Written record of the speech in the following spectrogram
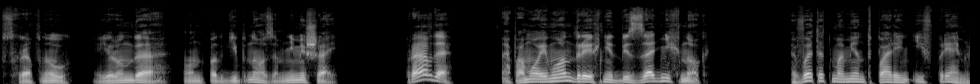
Всхрапнул. Ерунда, он под гипнозом, не мешай. Правда? А, по-моему, он дрыхнет без задних ног. В этот момент парень и впрямь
